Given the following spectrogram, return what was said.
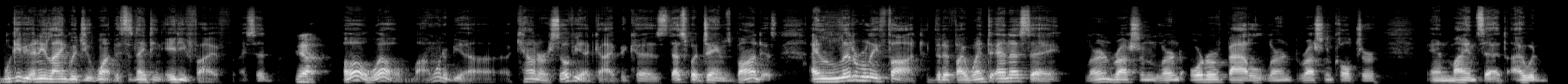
We'll give you any language you want. This is 1985. I said, Yeah. Oh, well, I want to be a, a counter Soviet guy because that's what James Bond is. I literally thought that if I went to NSA, learned Russian, learned order of battle, learned Russian culture and mindset, I would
